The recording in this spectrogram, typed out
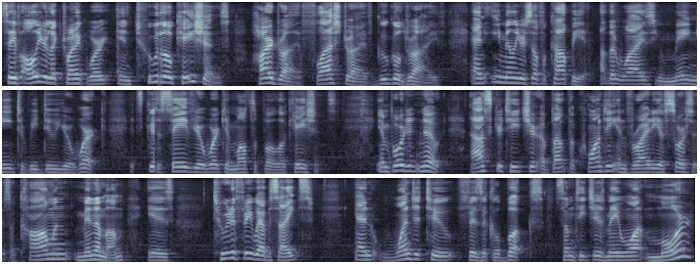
save all your electronic work in two locations, hard drive, flash drive, Google Drive, and email yourself a copy. Otherwise, you may need to redo your work. It's good to save your work in multiple locations. Important note, ask your teacher about the quantity and variety of sources. A common minimum is two to three websites and one to two physical books. Some teachers may want more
